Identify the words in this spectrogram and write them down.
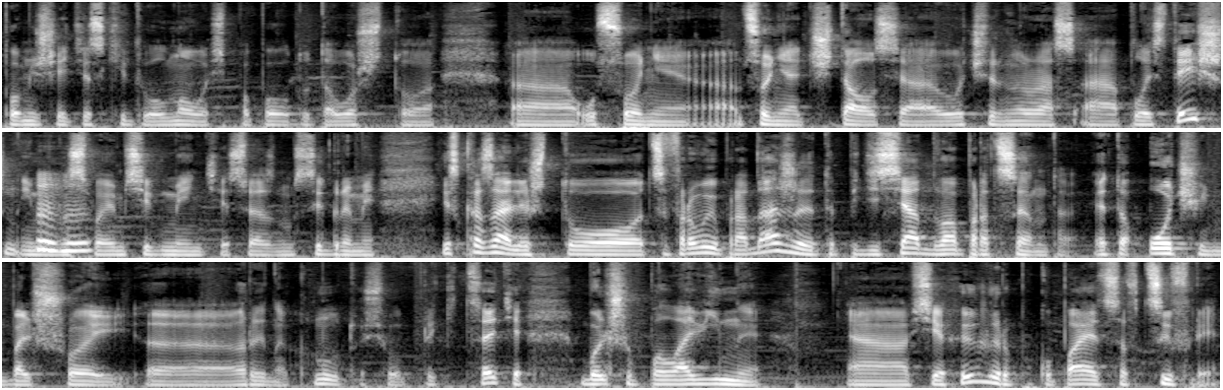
помнишь, я тебе скидывал новость по поводу того, что э, у Sony, Sony отчитался в очередной раз о PlayStation, именно uh-huh. в своем сегменте, связанном с играми, и сказали, что цифровые продажи это 52%. Это очень большой рынок. Ну, то есть, вы представьте, больше половины всех игр покупается в цифре.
